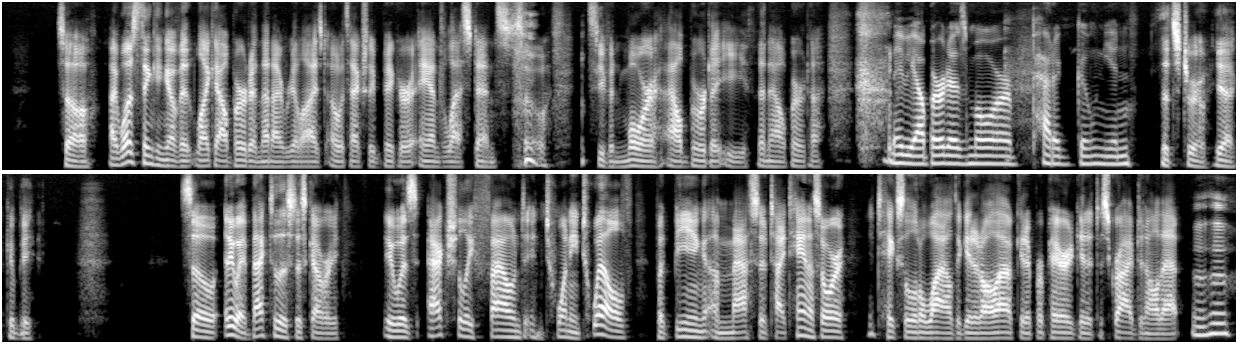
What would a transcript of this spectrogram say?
So I was thinking of it like Alberta, and then I realized, oh, it's actually bigger and less dense. So it's even more Alberta y than Alberta. Maybe Alberta is more Patagonian. That's true. Yeah, it could be. So, anyway, back to this discovery. It was actually found in 2012, but being a massive titanosaur, it takes a little while to get it all out, get it prepared, get it described, and all that. hmm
